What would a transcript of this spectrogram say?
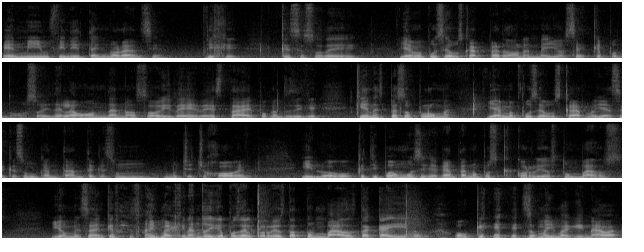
en mi infinita ignorancia, dije, ¿qué es eso de...? Ya me puse a buscar, perdónenme, yo sé que pues no soy de la onda, no soy de, de esta época, entonces dije, ¿quién es Peso Pluma? Ya me puse a buscarlo, ya sé que es un cantante, que es un muchacho joven, y luego, ¿qué tipo de música canta? No, pues corridos tumbados. Yo me, ¿saben que me estaba imaginando? Dije, pues el corrido está tumbado, está caído, o qué, eso me imaginaba.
